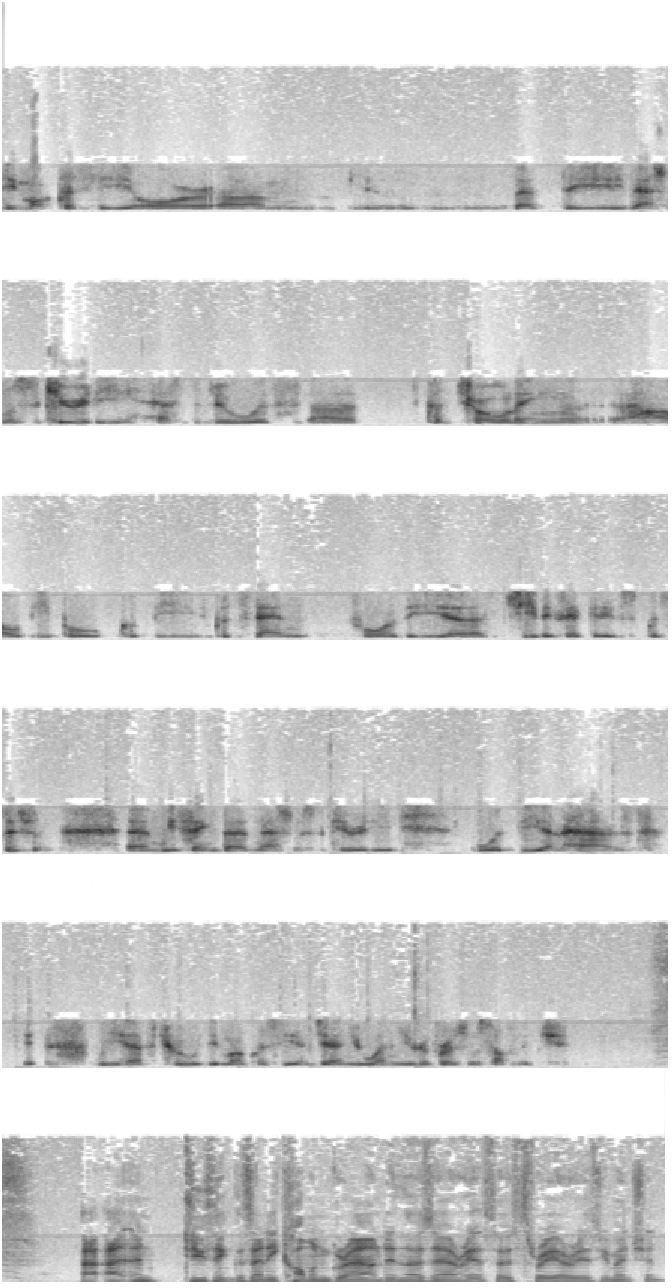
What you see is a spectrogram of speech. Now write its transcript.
democracy or um, that the national security has to do with uh, controlling how people could be could stand for the uh, chief executive's position, and we think that national security would be enhanced if we have true democracy and genuine universal suffrage. Uh, and do you think there's any common ground in those areas, those three areas you mentioned?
